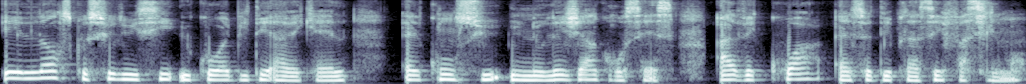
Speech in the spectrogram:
Et lorsque celui-ci eut cohabité avec elle, elle conçut une légère grossesse, avec quoi elle se déplaçait facilement.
